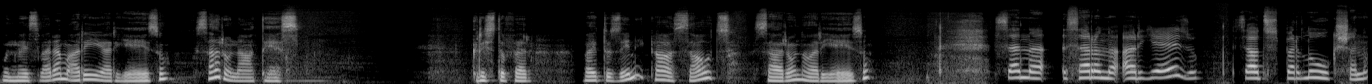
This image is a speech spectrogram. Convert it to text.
Un mēs varam arī ar Jēzu sarunāties. Kristofer, vai tu zini, kā sauc sarunu ar Jēzu? Sana, saruna ar Jēzu saucas par lūkšanu.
